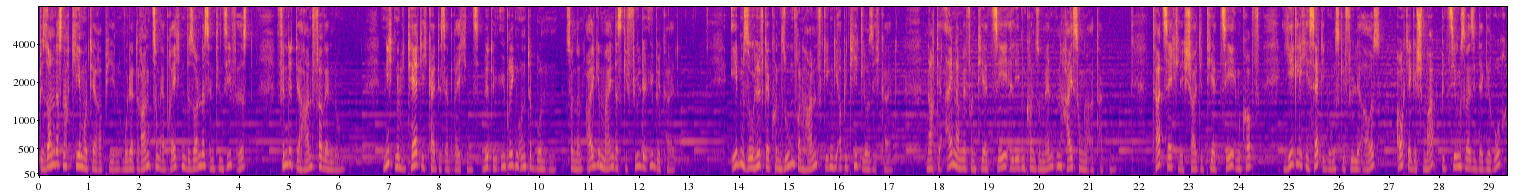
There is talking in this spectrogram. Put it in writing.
Besonders nach Chemotherapien, wo der Drang zum Erbrechen besonders intensiv ist, findet der Hanf Verwendung. Nicht nur die Tätigkeit des Erbrechens wird im Übrigen unterbunden, sondern allgemein das Gefühl der Übelkeit. Ebenso hilft der Konsum von Hanf gegen die Appetitlosigkeit. Nach der Einnahme von THC erleben Konsumenten Heißhungerattacken. Tatsächlich schaltet THC im Kopf jegliche Sättigungsgefühle aus, auch der Geschmack bzw. der Geruch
